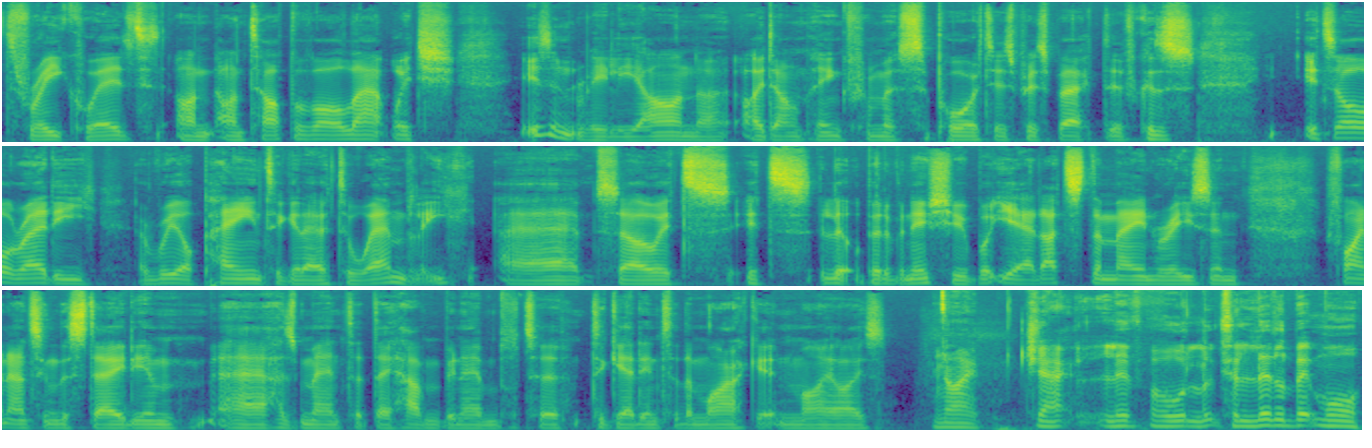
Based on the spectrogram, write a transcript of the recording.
three quid on, on top of all that, which isn't really on, I don't think, from a supporter's perspective, because it's already a real pain to get out to Wembley. Uh, so it's it's a little bit of an issue. But yeah, that's the main reason. Financing the stadium uh, has meant that they haven't been able to, to get into the market, in my eyes. No, Jack. Liverpool looked a little bit more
